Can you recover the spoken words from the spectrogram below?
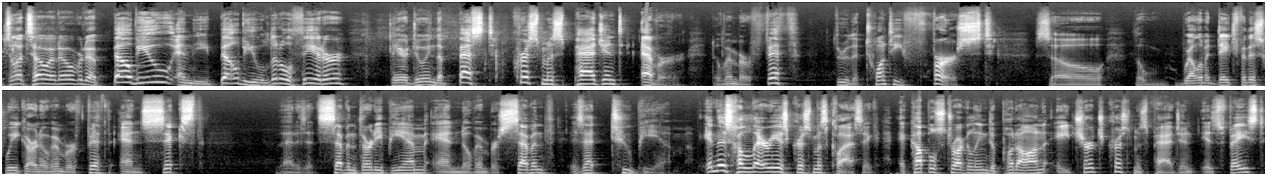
So let's head over to Bellevue and the Bellevue Little Theater. They are doing the best Christmas pageant ever, November 5th through the 21st. So the relevant dates for this week are November 5th and 6th. That is at 7:30 p.m. and November 7th is at 2 p.m. In this hilarious Christmas classic, a couple struggling to put on a church Christmas pageant is faced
